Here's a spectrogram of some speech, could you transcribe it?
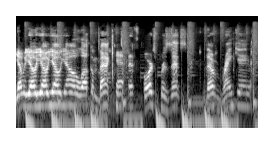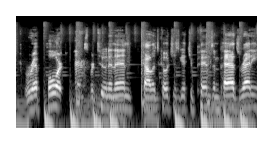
Yo, yo, yo, yo, yo. Welcome back. Can't Sports presents the ranking report. Thanks for tuning in. College coaches, get your pens and pads ready.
